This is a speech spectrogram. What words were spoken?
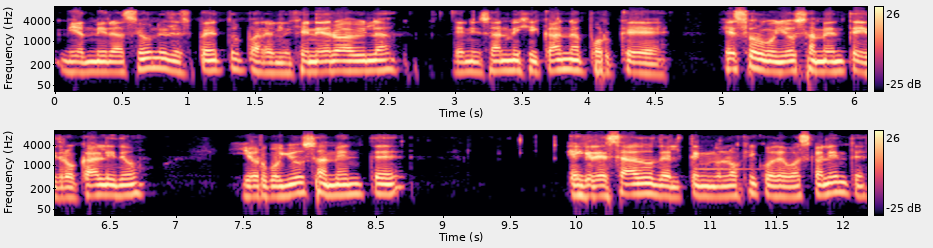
Mi admiración y respeto para el ingeniero Ávila de Nissan Mexicana porque es orgullosamente hidrocálido y orgullosamente egresado del Tecnológico de Aguascalientes.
